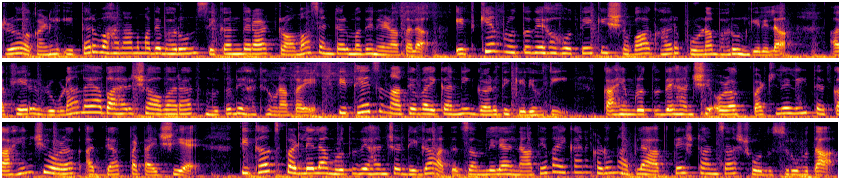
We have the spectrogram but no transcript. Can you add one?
ट्रक आणि इतर वाहनांमध्ये भरून सिकंदरा ट्रॉमा सेंटरमध्ये नेण्यात आला. इतके मृतदेह होते की शवाघर पूर्ण भरून गेलेला. अखेर रुग्णालयाबाहेरच्या आवारात मृतदेह ठेवण्यात आले. तिथेच नातेवाईकांनी गर्दी केली होती. काही मृतदेहांची ओळख पटलेली तर काहींची ओळख अद्याप पटायची आहे. तिथंच पडलेल्या मृतदेहांच्या ढिगात जमलेल्या नातेवाईकांकडून आपल्या आपतेष्टांचा शोध सुरू होता.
